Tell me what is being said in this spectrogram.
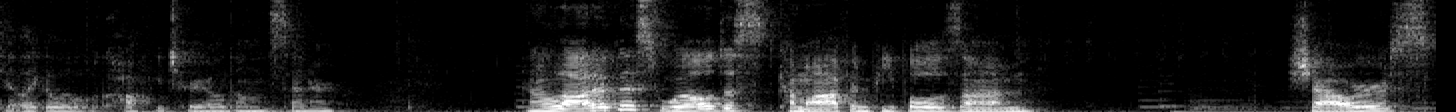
Get like a little coffee trail down the center. And a lot of this will just come off in people's um, showers.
